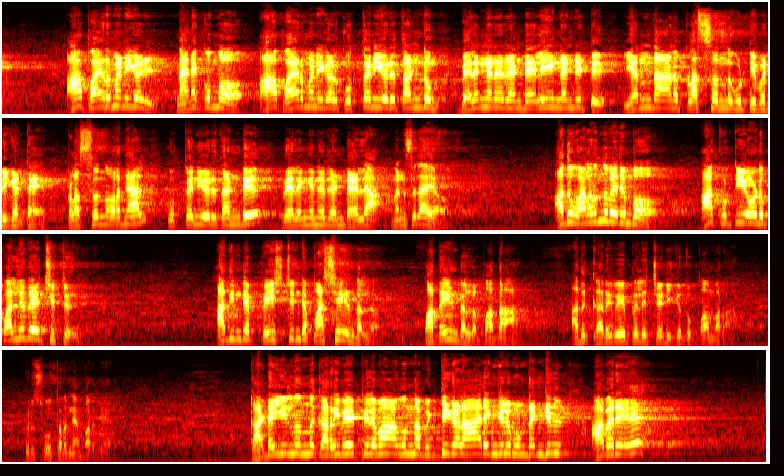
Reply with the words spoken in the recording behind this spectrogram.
ആ പയർമണികൾ നനക്കുമ്പോ ആ പയർമണികൾ കുത്തനിയൊരു തണ്ടും ബലങ്ങനെ രണ്ട് ഇലയും കണ്ടിട്ട് എന്താണ് പ്ലസ് എന്ന് കുട്ടി പഠിക്കട്ടെ? പ്ലസ് എന്ന് പറഞ്ഞാൽ കുത്തനിയൊരു തണ്ട് ബലങ്ങനെ രണ്ട് ഇല. മനസ്സിലായോ? അത് വളർന്നു വരുമ്പോ ആ കുട്ടിയോട് പല്ല് തേച്ചിട്ട് അതിന്റെ പേസ്റ്റിന്റെ പശയുണ്ടല്ലോ പതയുണ്ടല്ലോ പത. അത് കറിവേപ്പില ചെടിക്ക് തുപ്പാൻ പറ. ഒരു സൂത്രം ഞാൻ പറഞ്ഞു കടയിൽ നിന്ന് കറിവേപ്പിലമാകുന്ന വിഡ്ഢികൾ ആരെങ്കിലും ഉണ്ടെങ്കിൽ അവരെ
